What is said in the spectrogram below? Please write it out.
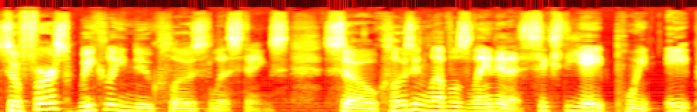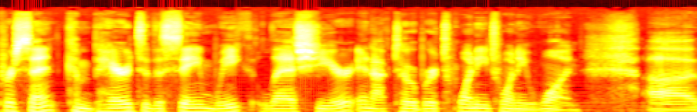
So, first, weekly new closed listings. So, closing levels landed at 68.8% compared to the same week last year in October 2021. Uh,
